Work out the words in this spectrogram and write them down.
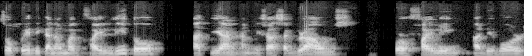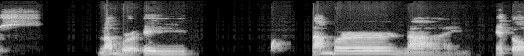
So pwede ka nang mag-file dito at yan ang isa sa grounds for filing a divorce. Number 8. Number 9. Ito,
